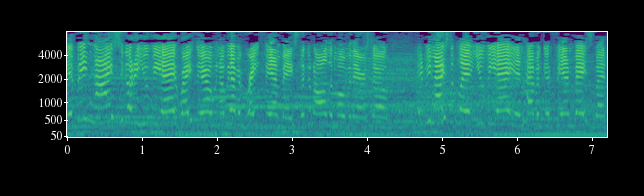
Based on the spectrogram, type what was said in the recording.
It'd be nice to go to UVA right there. We know we have a great fan base. Look at all of them over there. So it'd be nice to play at UVA and have a good fan base, but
